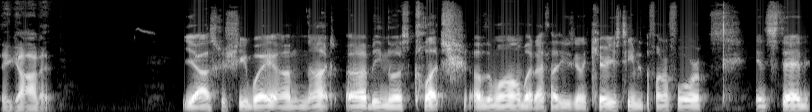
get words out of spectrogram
they got it. Yeah, Oscar Tshiebwe, um, not uh, being the most clutch of them all, but I thought he was going to carry his team to the Final Four. Instead,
